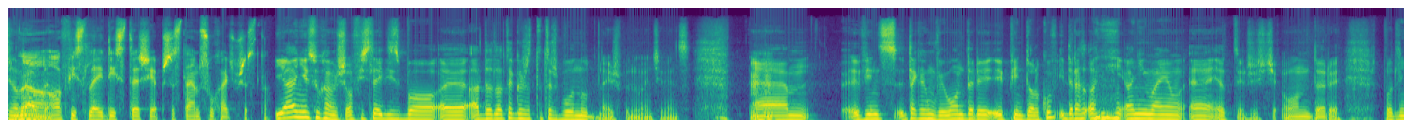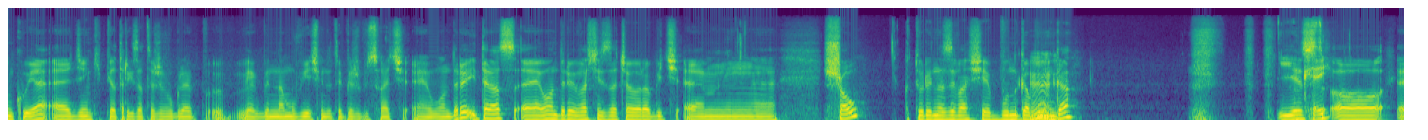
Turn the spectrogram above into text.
No, Office Ladies też ja przestałem słuchać przez to. Ja nie słucham już Office Ladies, bo a to dlatego, że to też było nudne już w pewnym momencie, więc. Mhm. Um, więc tak jak mówię, Wondery 5 dolków i teraz oni, oni mają, e, ja oczywiście Wondery podlinkuję. E, dzięki Piotrek za to, że w ogóle jakby namówiłeś mnie do tego, żeby słuchać e, Wondery. I teraz e, Wondery właśnie zaczęło robić e, show, który nazywa się Bunga hmm. Bunga. I jest okay. o e,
